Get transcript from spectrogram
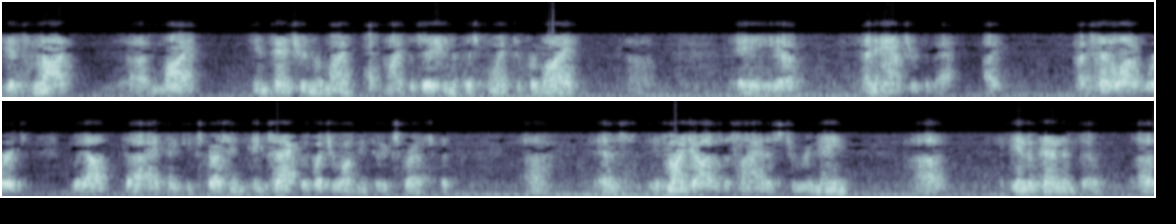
it's not my intention or my my position at this point to provide a uh, an answer to that. I I've said a lot of words without uh, I think expressing exactly what you want me to express, but uh, as it's my job as a scientist to remain uh, independent of, of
